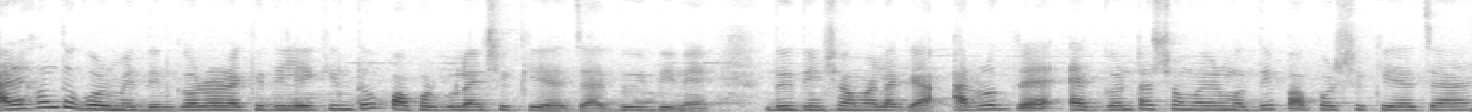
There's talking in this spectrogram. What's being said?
আর এখন তো গরমের দিন গড়ে রেখে দিলেই কিন্তু পাঁপড়গুলো শুকিয়ে যায় দুই দিনে, দুই দিন সময় লাগে, আর রোদ্রে এক ঘণ্টা সময়ের মধ্যেই পাঁপড় শুকিয়ে যায়।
